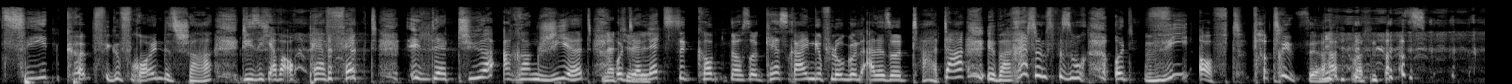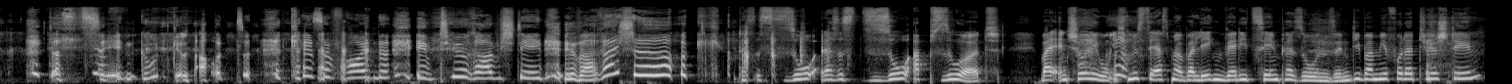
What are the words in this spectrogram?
zehnköpfige Freundesschar, die sich aber auch perfekt in der Tür arrangiert. Und der Natürlich. letzte kommt noch so ein Kess reingeflogen und alle so, tada, Überraschungsbesuch. Und wie oft, Patricia, hat man das? Dass zehn gut gelaunte Kessefreunde im Türrahmen stehen. Überraschung! Das ist so, das ist so absurd. Weil, Entschuldigung, ich müsste erst mal überlegen, wer die zehn Personen sind, die bei mir vor der Tür stehen.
